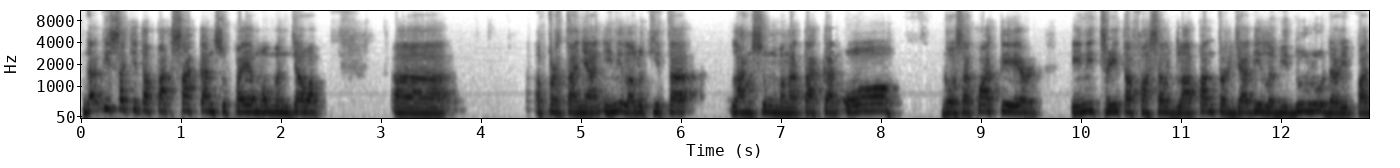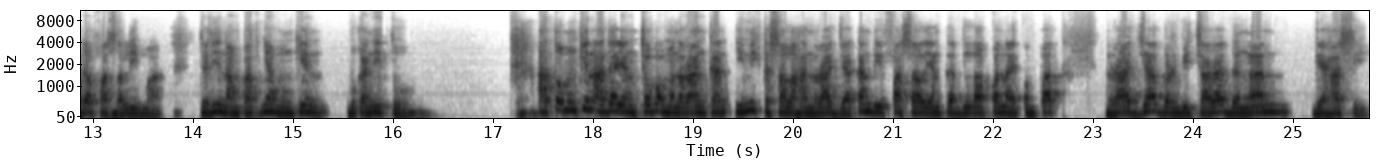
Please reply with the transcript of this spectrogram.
Tidak bisa kita paksakan supaya mau menjawab uh, pertanyaan ini lalu kita langsung mengatakan, oh gak usah khawatir, ini cerita pasal 8 terjadi lebih dulu daripada pasal 5. Jadi nampaknya mungkin bukan itu. Atau mungkin ada yang coba menerangkan ini kesalahan raja. Kan di pasal yang ke-8 ayat 4, raja berbicara dengan Gehasi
